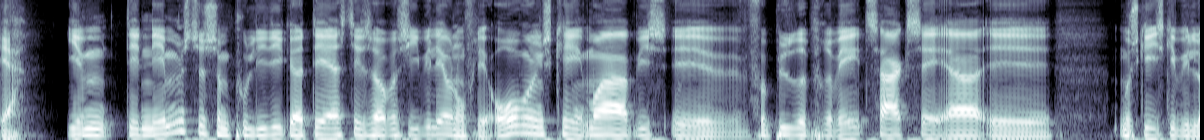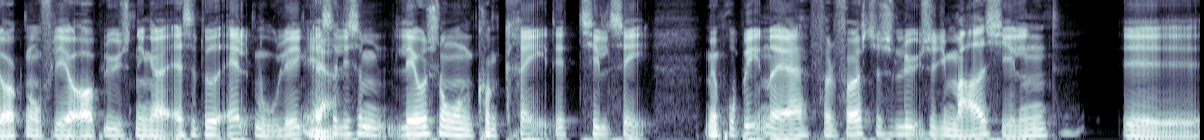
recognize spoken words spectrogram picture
Ja. Jamen, det nemmeste som politiker, det er at stille sig op og sige, at vi laver nogle flere overvågningskameraer, vi øh, forbyder privattaxaer, øh, måske skal vi lokke nogle flere oplysninger, altså du ved, alt muligt, ikke? Ja. Altså ligesom lave sådan nogle konkrete tiltag. Men problemet er, for det første, så løser de meget sjældent øh,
